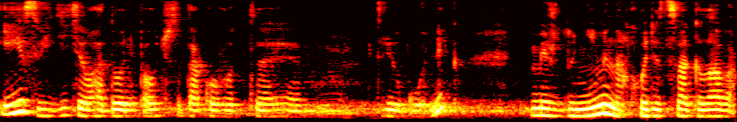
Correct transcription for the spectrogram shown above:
и сведите ладони. Получится такой вот э, треугольник. Между ними находится голова.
